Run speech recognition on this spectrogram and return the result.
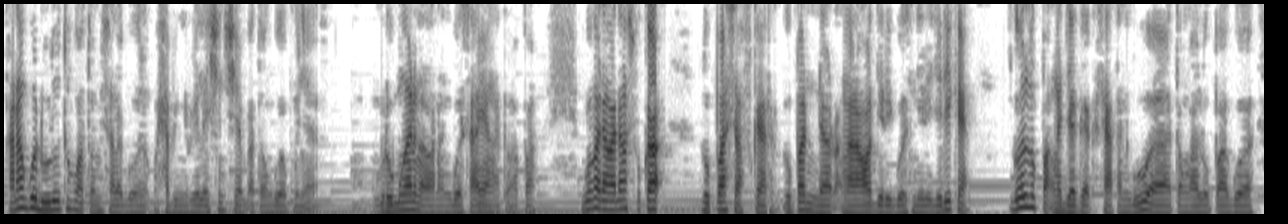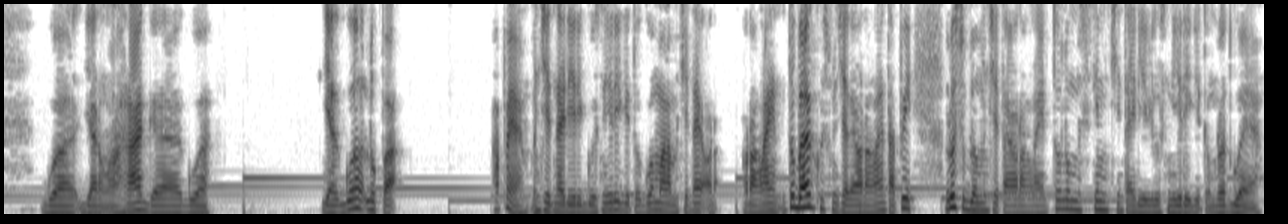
Karena gue dulu tuh waktu misalnya gue having relationship atau gue punya berhubungan dengan orang gue sayang atau apa gue kadang-kadang suka lupa self care lupa ngerawat diri gue sendiri. Jadi kayak gue lupa ngejaga kesehatan gue atau nggak lupa gue gue jarang olahraga gue ya gue lupa apa ya mencintai diri gue sendiri gitu. Gue malah mencintai or orang lain. Itu bagus mencintai orang lain tapi lu sebelum mencintai orang lain tuh lu mesti mencintai diri lu sendiri gitu menurut gue ya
